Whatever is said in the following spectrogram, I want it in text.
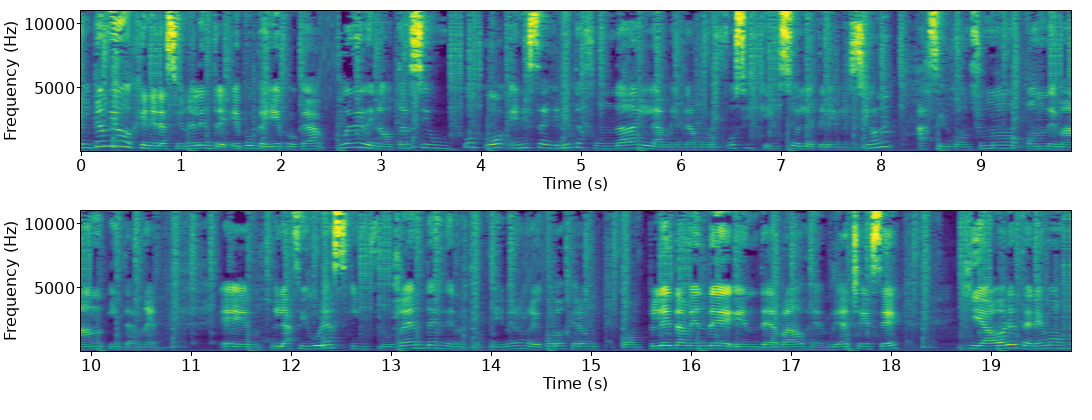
El cambio generacional entre época y época puede denotarse un poco en esa grieta fundada en la metamorfosis que hizo la televisión hacia el consumo on demand internet. Eh, las figuras influyentes de nuestros primeros recuerdos quedaron completamente enterrados en VHS y ahora tenemos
